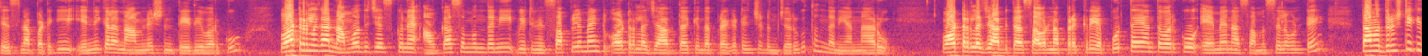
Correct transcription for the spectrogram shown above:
చేసినప్పటికీ ఎన్నికల నామినేషన్ తేదీ వరకు ఓటర్లుగా నమోదు చేసుకునే అవకాశం ఉందని వీటిని సప్లిమెంట్ ఓటర్ల జాబితా కింద ప్రకటించడం జరుగుతుందని అన్నారు. ఓటర్ల జాబితా సవరణ ప్రక్రియ పూర్తయ్యేంత వరకు ఏమైనా సమస్యలు ఉంటే తమ దృష్టికి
